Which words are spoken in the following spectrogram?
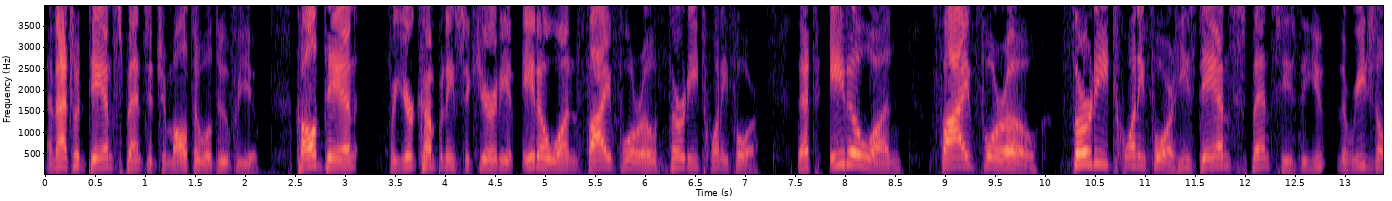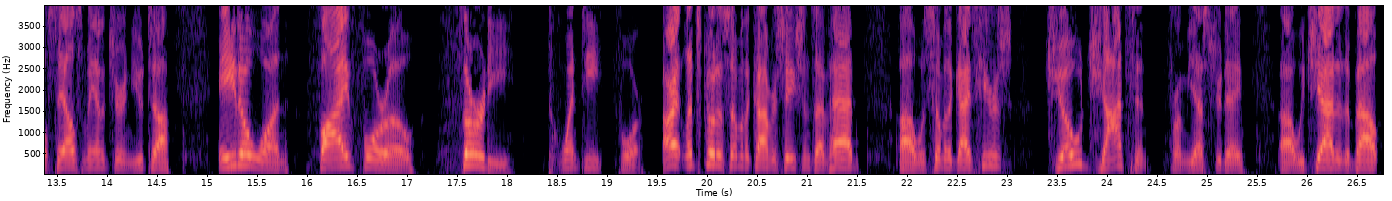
And that's what Dan Spence at Gemalto will do for you. Call Dan for your company's security at 801 540 3024. That's 801 540 3024. He's Dan Spence. He's the, the regional sales manager in Utah. 801 540 3024. All right, let's go to some of the conversations I've had uh, with some of the guys. Here's Joe Johnson from yesterday. Uh, we chatted about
